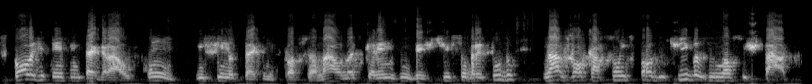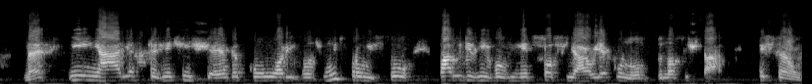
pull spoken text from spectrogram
escola de tempo integral com ensino técnico profissional, nós queremos investir, sobretudo, nas vocações produtivas do nosso Estado, né? E em áreas que a gente enxerga com um horizonte muito promissor para o desenvolvimento social e econômico do nosso Estado. Que são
